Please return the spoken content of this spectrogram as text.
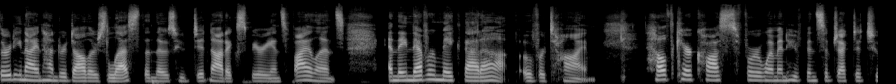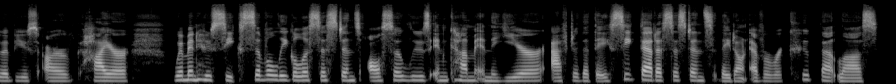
$3,900 less than those who did not experience violence, and they never make that up over time. Healthcare costs for women who've been subjected to abuse are higher. Women who seek civil legal assistance also lose income in the year after that they seek that assistance. They don't ever recoup that loss.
